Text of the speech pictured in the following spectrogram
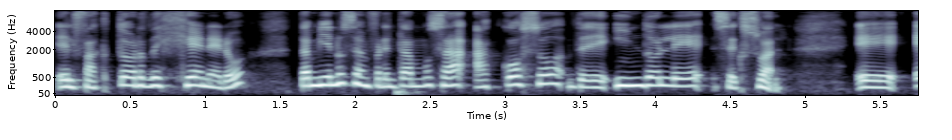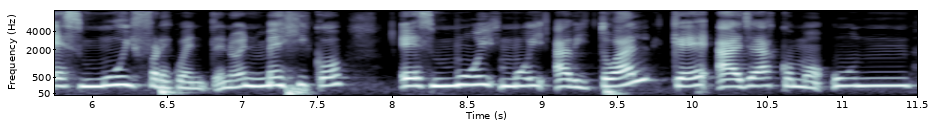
el, factor de género, también nos enfrentamos a acoso de índole sexual. Eh, es muy frecuente, ¿no? En México es muy, muy habitual que haya como un...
